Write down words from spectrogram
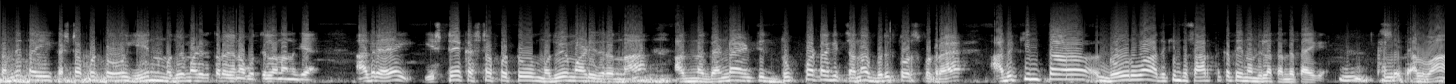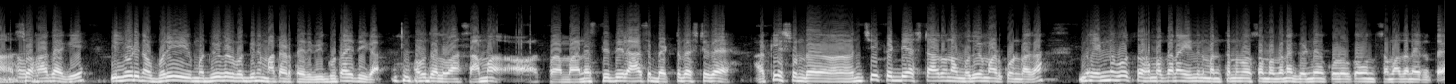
ತಂದೆ ತಾಯಿ ಕಷ್ಟಪಟ್ಟು ಏನ್ ಮದ್ವೆ ಮಾಡಿರ್ತಾರೋ ಏನೋ ಗೊತ್ತಿಲ್ಲ ನನಗೆ. ಆದ್ರೆ ಎಷ್ಟೇ ಕಷ್ಟಪಟ್ಟು ಮದುವೆ ಮಾಡಿದ್ರನ್ನ ಅದನ್ನ ಗಂಡ ಹೆಂಡತಿ ದುಪ್ಪಟ್ಟಾಗಿ ಚೆನ್ನಾಗಿ ಬದುಕ್ ತೋರಿಸ್ಬಿಟ್ರೆ ಅದಕ್ಕಿಂತ ಗೌರವ ಅದಕ್ಕಿಂತ ಸಾರ್ಥಕತೆ ಇನ್ನೊಂದಿಲ್ಲ ತಂದೆ ತಾಯಿಗೆ. ಅಲ್ವಾ? ಸೊ ಹಾಗಾಗಿ ಇಲ್ಲಿ ನೋಡಿ ನಾವು ಬರೀ ಮದ್ವೆಗಳ ಬಗ್ಗೆನೇ ಮಾತಾಡ್ತಾ ಇದೀವಿ. ಗೊತ್ತಾಯ್ತು ಈಗ ಹೌದಲ್ವಾ? ಸಾಮ ಮನಸ್ಥಿತಿಲಿ ಆಸೆ ಬೆಟ್ಟದಷ್ಟಿದೆ. ಅಟ್ಲೀಸ್ಟ್ ಒಂದು ಹಂಚಿ ಕಡ್ಡಿ ಅಷ್ಟಾದ್ರೂ ನಾವು ಮದುವೆ ಮಾಡ್ಕೊಂಡಾಗ ಹೆಣ್ಣಿಗೂ ಸಮಾಧಾನ ಹೆಣ್ಣಿನ ಮಂತನೂ ಸಮಾಧಾನ ಗಂಡಿನ ಕೊಡೋಕೆ ಒಂದು ಸಮಾಧಾನ ಇರುತ್ತೆ.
